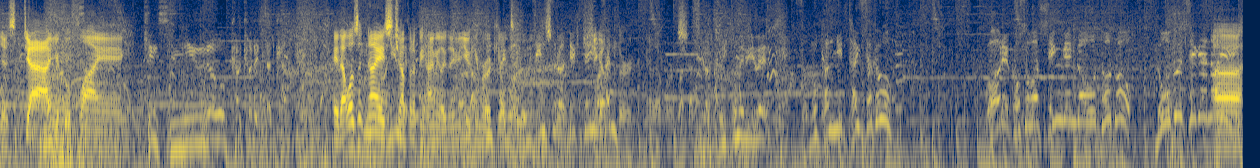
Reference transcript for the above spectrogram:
Just, ah, you go flying. 剣心に裏をかかれたか Hey, that wasn't nice jumping up behind me like that. Yukimura killed two of 無 them. 人すらできて She いま got せ the ん third. 食い止めるゆえその間に対策を我こそは信玄が弟信繁な Uh,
